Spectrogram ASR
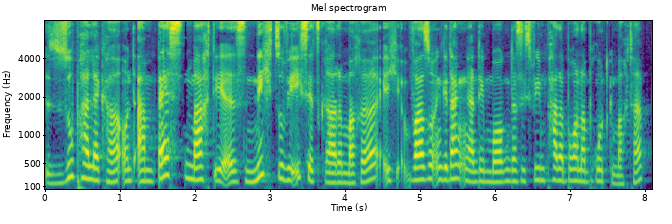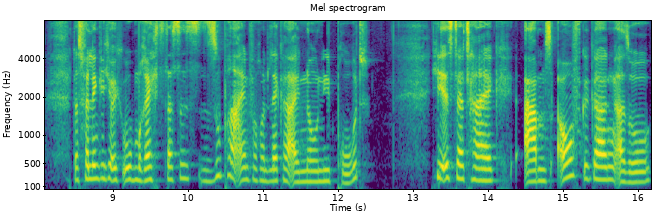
super lecker. Und am besten macht ihr es nicht so, wie ich es jetzt gerade mache. Ich war so in Gedanken an dem Morgen, dass ich es wie ein Paderborner Brot gemacht habe. Das verlinke ich euch oben rechts. Das ist super einfach und lecker, ein No-Need-Brot. Hier ist der Teig abends aufgegangen, also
